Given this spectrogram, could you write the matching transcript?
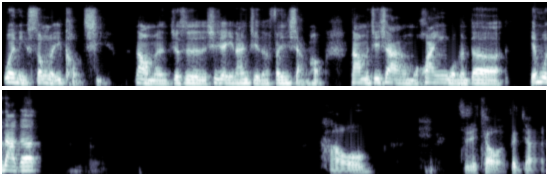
为你松了一口气。那我们就是谢谢怡兰姐的分享哈。那我们接下来我们欢迎我们的严普大哥。好，直接跳我分享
